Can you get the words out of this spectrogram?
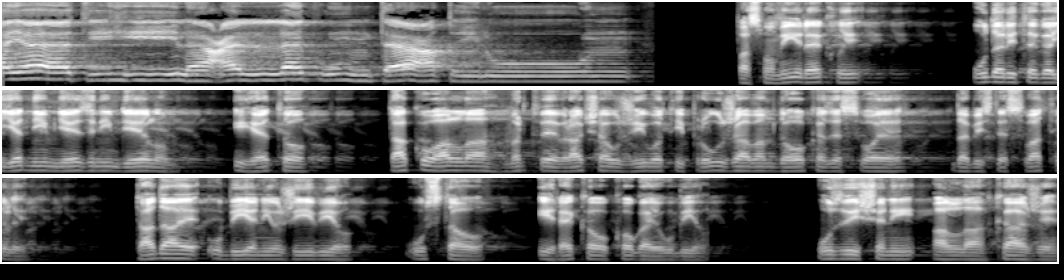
آياته لعلكم تعقلون Pa smo mi rekli, udarite ga jednim njezinim dijelom i eto, tako Allah mrtve vraća u život i pruža vam dokaze svoje da biste shvatili. Tada je ubijen i oživio, ustao i rekao koga je ubio. Uzvišeni Allah kaže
